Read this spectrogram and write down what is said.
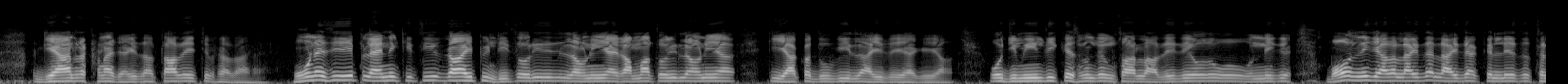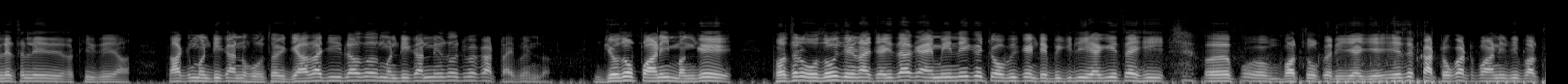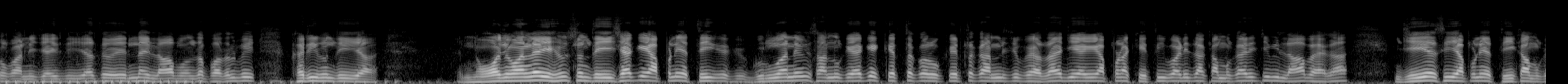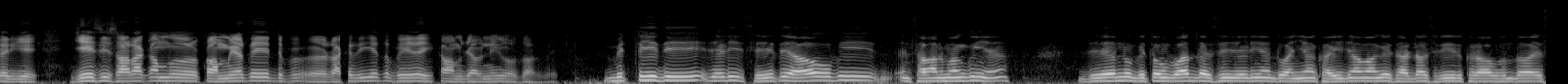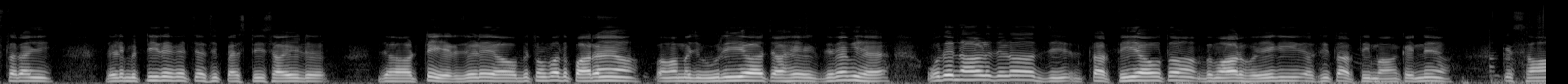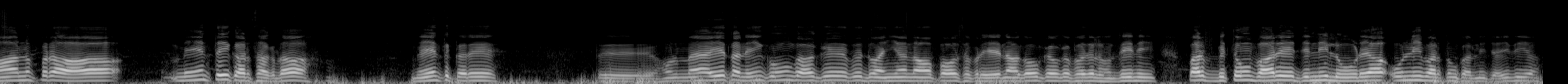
ਗਿਆਨ ਰੱਖਣਾ ਚਾਹੀਦਾ, ਤਾਂ ਦੇ ਚ ਫਾਇਦਾ ਹੈ। ਹੁਣ ਅਸੀਂ ਇਹ ਪਲੈਨਿੰਗ ਕੀਤੀ, ਗਾਂ ਅਸੀਂ ਭਿੰਡੀ ਤੋਰੀ ਲਾਉਣੀ ਆ ਰਾਮਾ ਤੋਰੀ ਲਾਉਣੀ ਆ, ਘੀਆ ਕੱਦੂ ਵੀ ਲਾਈਦੇ ਹੈਗੇ ਆ। ਉਹ ਜ਼ਮੀਨ ਦੀ ਕਿਸਮ ਦੇ ਅਨੁਸਾਰ ਲਾ ਦਈਦੇ ਉਹ ਉਹ ਉਨੀ ਬਹੁਤ ਨਹੀਂ ਜ਼ਿਆਦਾ ਲਾਈਦਾ ਲਾਈਦਾ ਕਿੱਲੇ ਤੋਂ ਥੱਲੇ ਥੱਲੇ ਰੱਖੀਦੇ ਆ, ਤਾਂ ਕਿ ਮੰਡੀਕਰਨ ਹੋ ਸਕੇ। ਜ਼ਿਆਦਾ ਚੀਜ਼ ਲਾਓ ਤਾਂ ਮੰਡੀ ਕਰਨੀ ਉਹਦੇ ਵਿੱਚ ਘਾਟਾ ਹੀ ਪੈਂਦਾ। ਜਦੋਂ ਪਾਣੀ ਮੰਗੇ ਫਸਲ ਉਦੋਂ ਹੀ ਦੇਣਾ ਚਾਹੀਦਾ ਕਿ ਐਵੇਂ ਨਹੀਂ ਕਿ 24 ਘੰਟੇ ਬਿਜਲੀ ਹੈਗੀ ਤਾਂ ਹੀ ਵਰਤੋਂ ਕਰੀ ਜਾਈਏ। ਇਹ ਤੇ ਘੱਟੋ ਘੱਟ ਪਾਣੀ ਦੀ ਵਰਤੋਂ ਕਰਨੀ ਚਾਹੀਦੀ ਆ ਤੇ ਇੰਨਾ ਹੀ ਲਾਭ ਹੁੰਦਾ, ਫਸਲ ਵੀ ਖਰੀ ਹੁੰਦੀ ਆ। ਨੌਜਵਾਨ ਲਈ ਇਹੋ ਸੰਦੇਸ਼ ਹੈ ਕਿ ਆਪਣੇ ਹੱਥੀ ਗੁਰੂਆਂ ਨੇ ਵੀ ਸਾਨੂੰ ਕਿਹਾ ਕਿ ਕਿਰਤ ਕਰੋ, ਕਿਰਤ ਕਰਨ 'ਚ ਫਾਇਦਾ ਹੈ ਜੇ ਇਹ ਆਪਣਾ ਖੇਤੀਬਾੜੀ ਦਾ ਕੰਮਕਾਰੀ 'ਚ ਵੀ ਲਾਭ ਹੈਗਾ, ਜੇ ਅਸੀਂ ਆਪਣੇ ਹੱਥੀ ਕੰਮ ਕਰੀਏ। ਜੇ ਅਸੀਂ ਸਾਰਾ ਕੰਮ ਕਾਮਿਆਂ ਤੇ ਡਿਪ- ਰੱਖ ਦਈਏ ਤਾਂ ਫਿਰ ਅਸੀਂ ਕਾਮਯਾਬ ਨਹੀਂ ਹੋ ਸਕਦੇ। ਮਿੱਟੀ ਦੀ ਜਿਹੜੀ ਸਿਹਤ ਆ, ਉਹ ਵੀ ਇਨਸਾਨ ਵਾਂਗੂ ਹੀ ਆ। ਜੇ ਉਹਨੂੰ ਬਿਤੋਂ ਵੱਧ ਅਸੀਂ ਜਿਹੜੀਆਂ ਦਵਾਈਆਂ ਖਾਈ ਜਾਵਾਂਗੇ, ਸਾਡਾ ਸਰੀਰ ਖਰਾਬ ਹੁੰਦਾ, ਇਸ ਤਰ੍ਹਾਂ ਹੀ ਜਿਹੜੀ ਮਿੱਟੀ ਦੇ ਵਿੱਚ ਅਸੀਂ ਪੈਸਟੀਸਾਈਡ ਜਾਂ ਢੇਰ ਜਿਹੜੇ ਆ, ਉਹ ਬਿਤੋਂ ਵੱਧ ਪਾ ਰਹੇ ਆ ਭਾਵੇਂ ਮਜਬੂਰੀ ਆ, ਚਾਹੇ ਜਿਵੇਂ ਵੀ ਹੈ, ਉਹਦੇ ਨਾਲ ਜਿਹੜਾ ਜੀ- ਧਰਤੀ ਆ, ਉਹ ਤਾਂ ਬਿਮਾਰ ਹੋਏਗੀ। ਅਸੀਂ ਧਰਤੀ ਮਾਂ ਕਹਿੰਦੇ ਆ ਕਿਸਾਨ ਭਰਾ ਮਿਹਨਤ ਹੀ ਕਰ ਸਕਦਾ। ਮਿਹਨਤ ਕਰੇ ਤੇ ਹੁਣ ਮੈਂ ਇਹ ਤਾਂ ਨਹੀਂ ਕਹੂੰਗਾ ਕਿ ਦਵਾਈਆਂ ਨਾ ਪਾਓ, ਸਪਰੇਅ ਨਾ ਕਰੋ, ਕਿਉਂਕਿ ਫਸਲ ਹੁੰਦੀ ਨਹੀਂ। ਪਰ ਬਿਤੋਂ ਬਾਹਰੇ ਜਿੰਨੀ ਲੋੜ ਆ ਉਨੀ ਵਰਤੋਂ ਕਰਨੀ ਚਾਹੀਦੀ ਆ।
